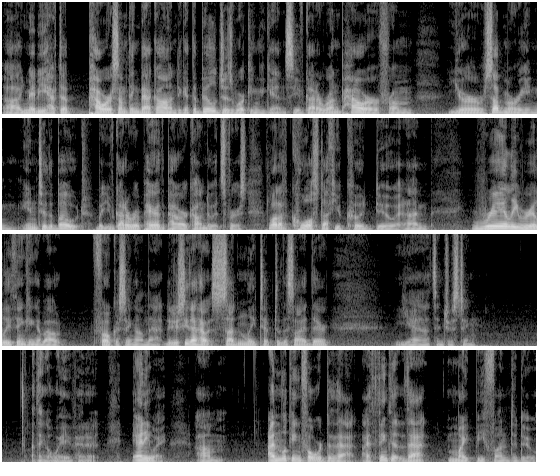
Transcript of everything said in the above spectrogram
Uh, maybe you have to power something back on to get the bilges working again. So you've got to run power from your submarine into the boat, but you've got to repair the power conduits first. A lot of cool stuff you could do, and I'm really, really thinking about focusing on that. Did you see that? How it suddenly tipped to the side there? Yeah, that's interesting. I think a wave hit it. Anyway, um, I'm looking forward to that. I think that that might be fun to do.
